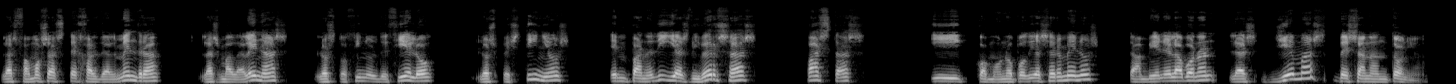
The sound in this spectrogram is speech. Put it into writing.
Las famosas tejas de almendra, las magdalenas, los tocinos de cielo, los pestiños, empanadillas diversas, pastas y, como no podía ser menos, también elaboran las yemas de San Antonio.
